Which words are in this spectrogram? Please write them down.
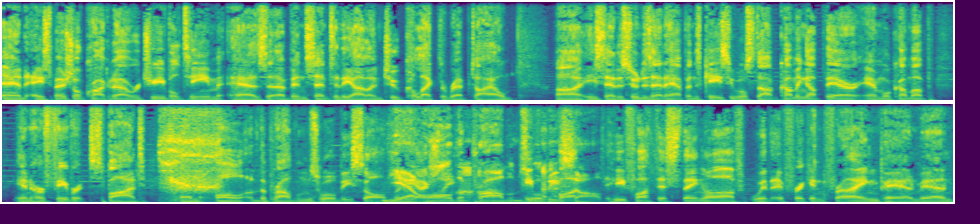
And a special crocodile retrieval team has uh, been sent to the island to collect the reptile. Uh, he said as soon as that happens, Casey will stop coming up there and will come up in her favorite spot, and all of the problems will be solved. But Yeah, all the problems he will be fought- solved. He fought this thing off with a freaking frying pan, man.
